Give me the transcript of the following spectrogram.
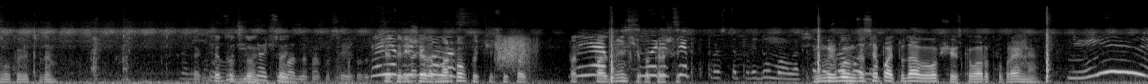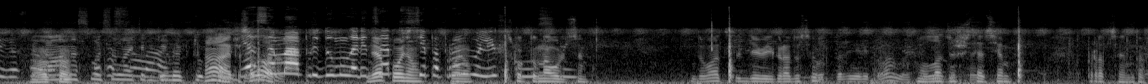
Луковицу, да. Так, что тут, да, очень Сань? ладно, папа, советую. Что ты решила? Морковку чуть-чуть под, под, подменьше свой покрошить? рецепт просто придумала. Ну, мы же будем засыпать туда в общую сковородку, правильно? Не, я А Да, она свой салатик делает. А, это Я салат. сама придумала рецепт, Я понял. все попробовали. понял. Сколько там на улице? 29 градусов. Вот даже не реклама. Влажность 67 процентов.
